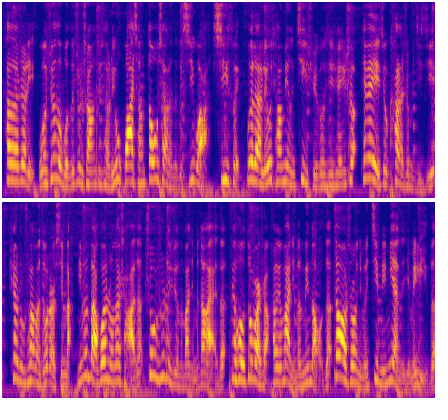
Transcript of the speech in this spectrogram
看到这里，我觉得我的智商就像刘华强刀下的那个西瓜稀碎。为了留条命，继续更新悬疑社，偏偏也就看了这么几集。劝主创们走点心吧，你们把观众当傻子，收视率就能把你们当矮子，最后豆瓣上还会骂你们没脑子，到时候你们既没面子也没里子。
